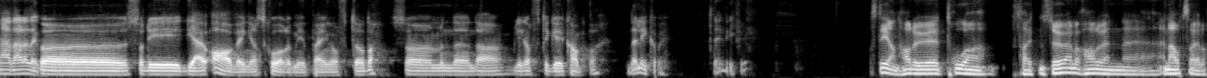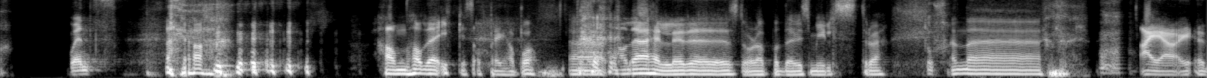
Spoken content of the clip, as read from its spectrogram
Nei, der er det Så, godt. så de, de er jo avhengig av å skåre mye poeng ofte, da. Så, men det, da blir det ofte gøye kamper. Det liker vi. Det liker vi. Stian, har du troa på Titans død, eller har du en, eh, en outsider? Wentz. Han hadde jeg ikke satt penga på. Uh, hadde jeg heller uh, stola på Davis Mills, tror jeg. Uff. Men uh, Nei, jeg,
